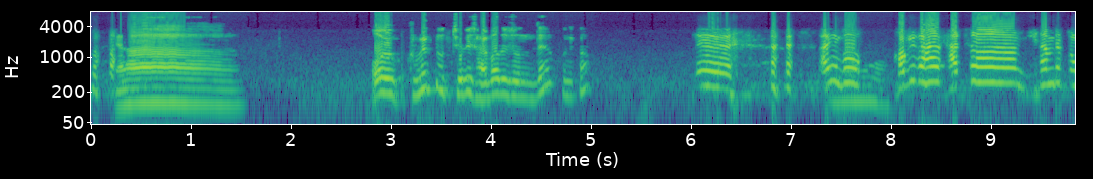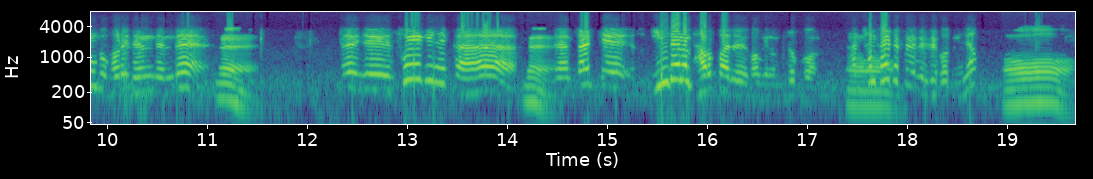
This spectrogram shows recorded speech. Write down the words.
야 어, 금액도 되게 잘 받으셨는데? 보니까? 네. 아니 뭐 오. 거기가 한 4,200, 300 정도 거래되는 데인데 네. 네, 이제 소액이니까 네. 그냥 짧게 임대는 바로 빠져요 거기는 무조건 한 어. 1,800세대 되거든요. 어.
